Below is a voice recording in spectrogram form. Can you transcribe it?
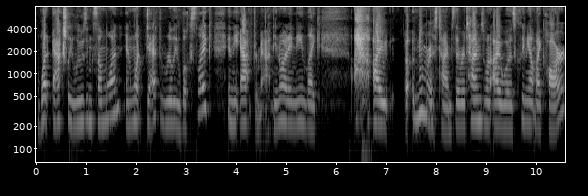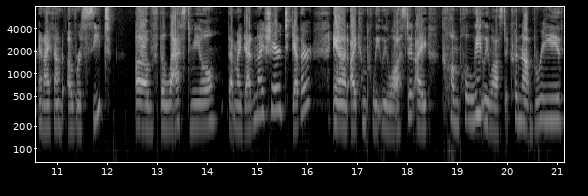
what actually losing someone and what death really looks like in the aftermath. You know what I mean? Like, I uh, numerous times there were times when I was cleaning out my car and I found a receipt of the last meal that my dad and I shared together and I completely lost it. I completely lost it. Could not breathe.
